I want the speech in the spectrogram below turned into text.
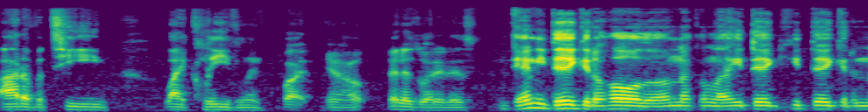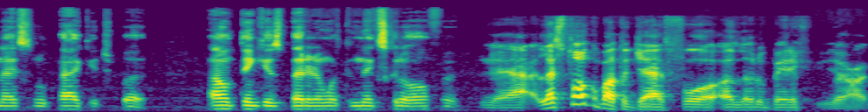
out of a team like Cleveland. But you know, it is what it is. Danny did get a haul though. I'm not gonna lie, he did he did get a nice little package, but I don't think it's better than what the Knicks could offer. Yeah, let's talk about the Jazz for a little bit. If uh,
